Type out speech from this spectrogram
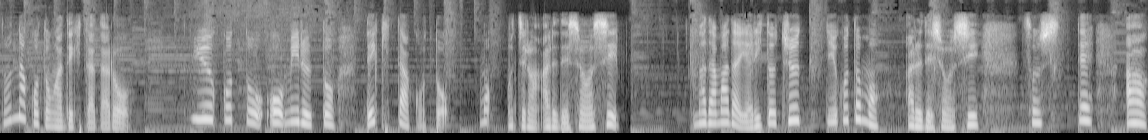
うどんなことができただろうということを見るとできたことももちろんあるでしょうしまだまだやり途中っていうこともあるでしょうしそしてあ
